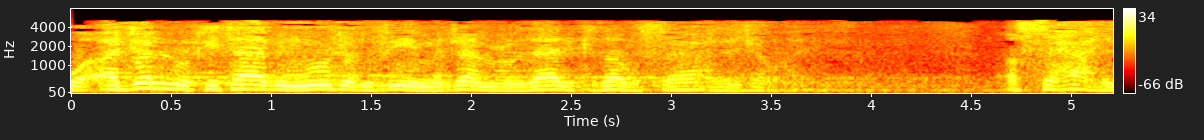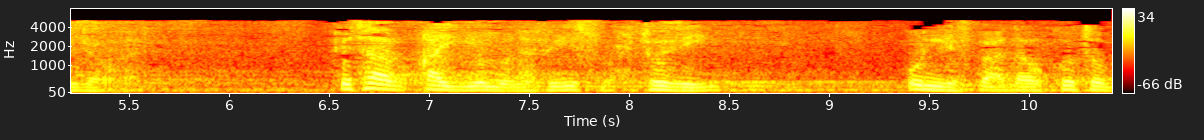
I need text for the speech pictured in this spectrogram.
وأجل كتاب يوجد فيه مجامع ذلك كتاب الصحاح للجوهري الصحاح للجوهري كتاب قيم ونفيس واحتذي ألف بعده كتب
